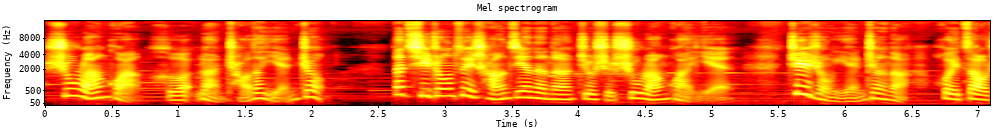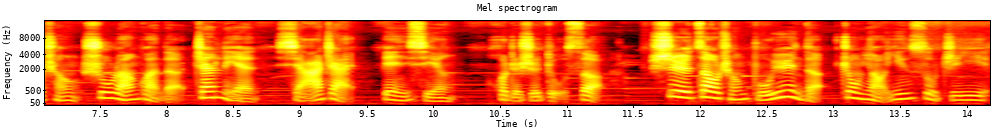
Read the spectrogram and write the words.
输卵管和卵巢的炎症。那其中最常见的呢，就是输卵管炎。这种炎症呢，会造成输卵管的粘连、狭窄、变形或者是堵塞，是造成不孕的重要因素之一。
